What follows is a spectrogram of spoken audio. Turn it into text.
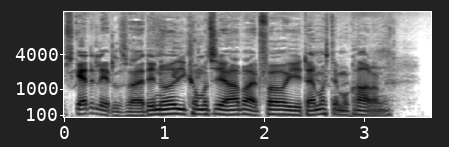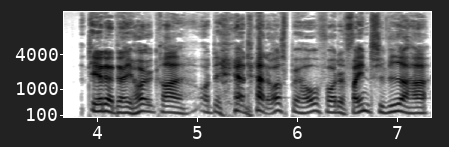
skattelettelser. Er det noget, I kommer til at arbejde for i Danmarksdemokraterne? Det er der, der i høj grad, og det er, der er der også behov for det, for indtil videre har,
